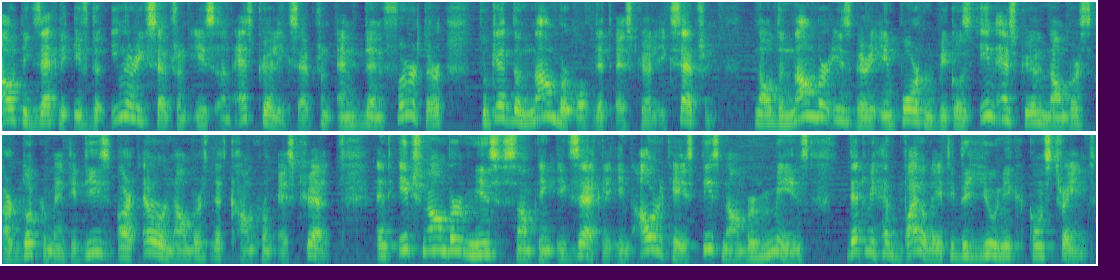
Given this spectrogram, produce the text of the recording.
out exactly if the inner exception is an SQL exception and then further to get the number of that SQL exception. Now the number is very important because in SQL numbers are documented. These are error numbers that come from SQL and each number means something exactly. In our case this number means that we have violated the unique constraint.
